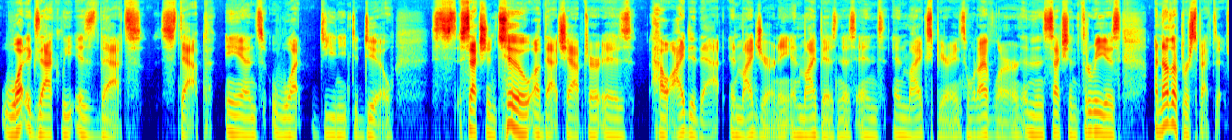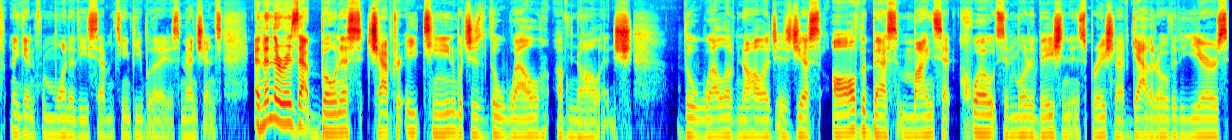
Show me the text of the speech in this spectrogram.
what exactly is that step and what do you need to do. Section two of that chapter is how I did that in my journey and my business and and my experience and what I've learned. And then section three is another perspective. And again, from one of these 17 people that I just mentioned. And then there is that bonus chapter 18, which is the well of knowledge the well of knowledge is just all the best mindset quotes and motivation inspiration I've gathered over the years.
